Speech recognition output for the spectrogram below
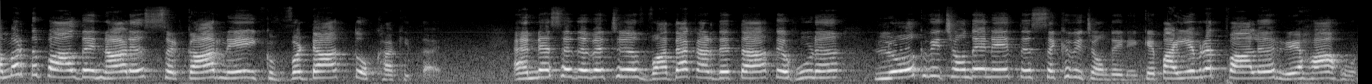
ਅਮਰਤਪਾਲ ਦੇ ਨਾਲ ਸਰਕਾਰ ਨੇ ਇੱਕ ਵੱਡਾ ਧੋਖਾ ਕੀਤਾ ਹੈ। ਐਨਐਸਏ ਦੇ ਵਿੱਚ ਵਾਅਦਾ ਕਰ ਦਿੱਤਾ ਤੇ ਹੁਣ ਲੋਕ ਵੀ ਚਾਹੁੰਦੇ ਨੇ ਤੇ ਸਿੱਖ ਵੀ ਚਾਹੁੰਦੇ ਨੇ ਕਿ ਭਾਈ ਅਮਰਤਪਾਲ ਰਿਹਾ ਹੋਣ।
